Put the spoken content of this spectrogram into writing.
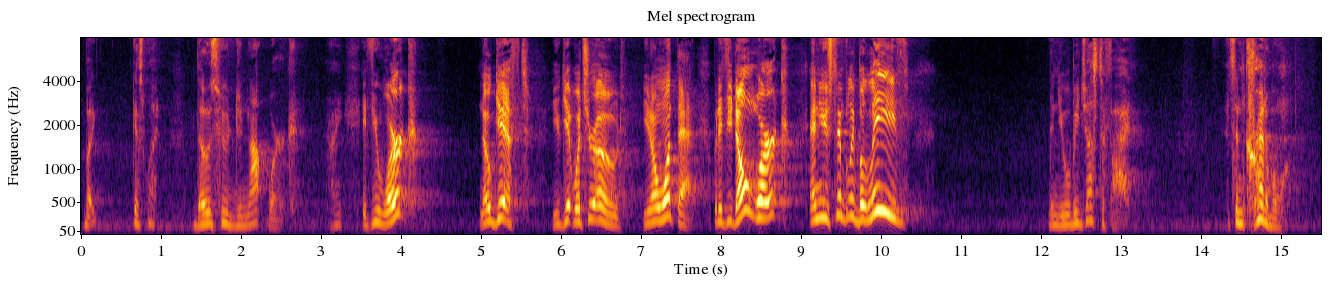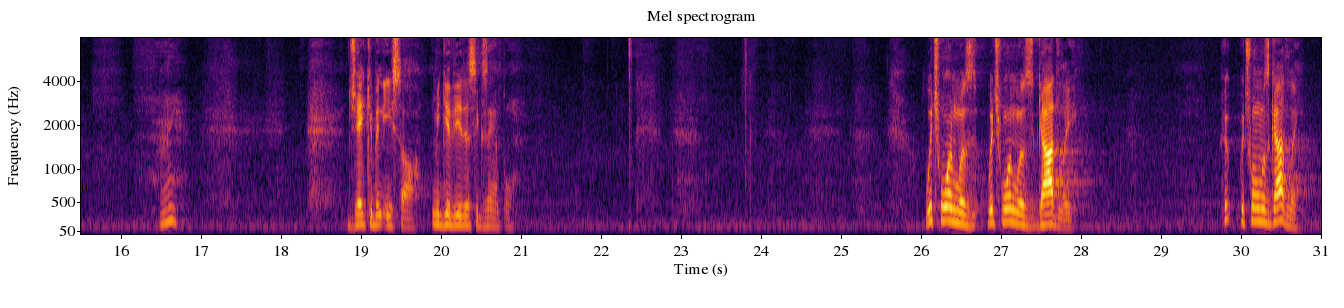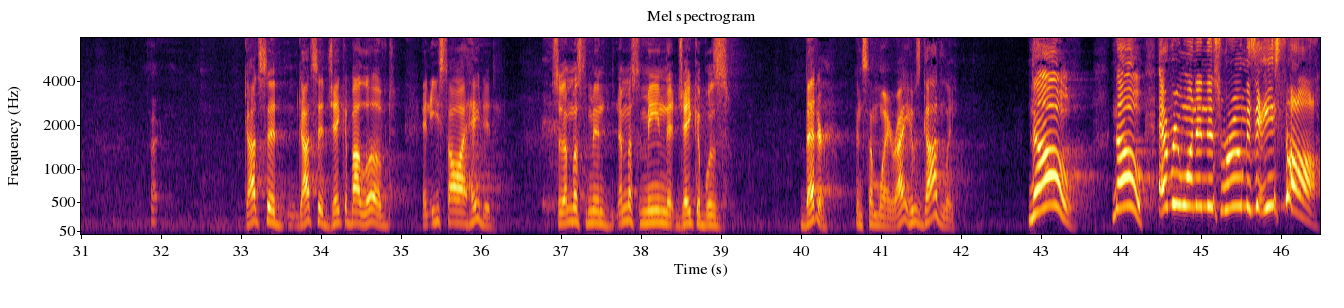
But guess what? Those who do not work, right? If you work, no gift. You get what you're owed. You don't want that. But if you don't work and you simply believe, then you will be justified. It's incredible. Right? Jacob and Esau. Let me give you this example. Which one was, which one was godly? Which one was godly? God said, God said, Jacob I loved, and Esau I hated. So that must have been that must mean that Jacob was better in some way, right? He was godly. No, no, everyone in this room is Esau.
